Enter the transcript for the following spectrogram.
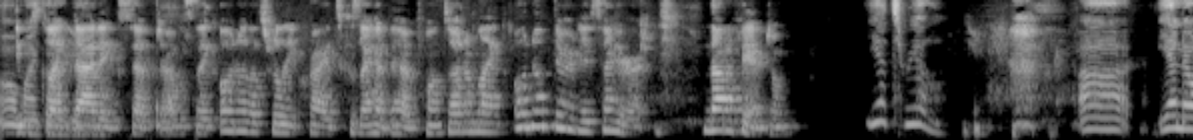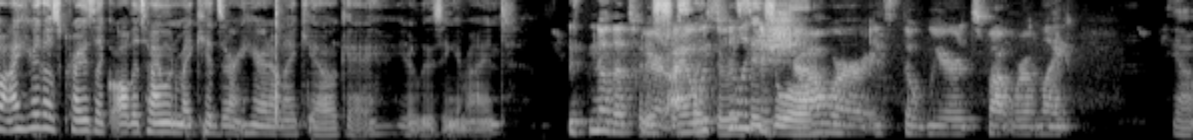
Oh it my was God. like that, except I was like, oh no, that's really a cry. It's because I had the headphones on. I'm like, oh no, there it is. I hear it. Not a phantom. Yeah, it's real. Uh, yeah, no, I hear those cries like all the time when my kids aren't here. And I'm like, yeah, okay, you're losing your mind. It's- no, that's But weird. I always like feel residual- like the shower is the weird spot where I'm like, yeah,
